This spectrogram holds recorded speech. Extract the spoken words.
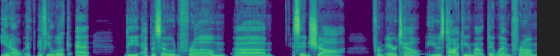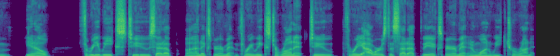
You know, if, if you look at the episode from um, Sid Shah from Airtel, he was talking about they went from, you know, three weeks to set up an experiment and three weeks to run it to three hours to set up the experiment and one week to run it.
